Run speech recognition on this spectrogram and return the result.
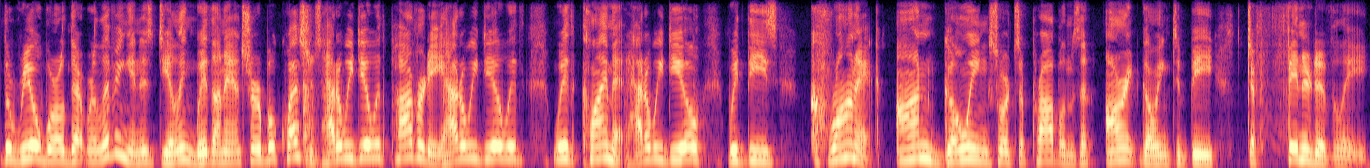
the real world that we're living in is dealing with unanswerable questions. How do we deal with poverty? How do we deal with with climate? How do we deal with these chronic, ongoing sorts of problems that aren't going to be definitively,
